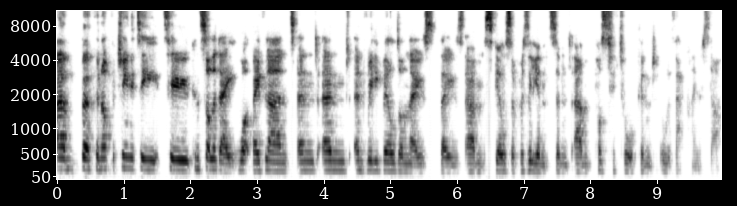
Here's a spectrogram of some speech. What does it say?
um, book an opportunity to consolidate what they've learned and and and really build on those those um, skills of resilience and um, positive talk and all of that kind of stuff.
